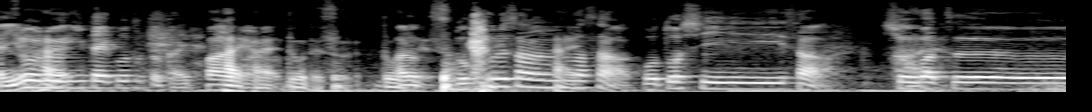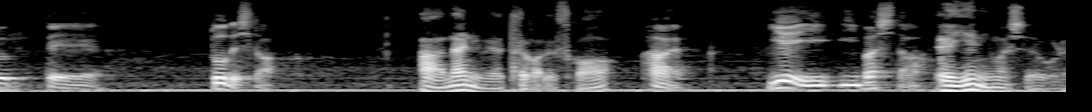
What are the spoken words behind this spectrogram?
いろいろはい言いたいこととかいっぱいあはいるからはいどうです？どうです？ドッフルさんはさ、今年さ正月ってどうでした？あ何をやってたかですか？はい家いいました？え家にいましたよ俺。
